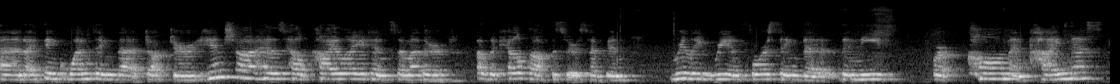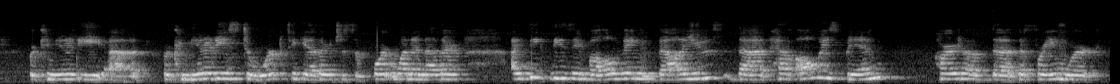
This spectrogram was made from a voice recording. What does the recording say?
And I think one thing that Dr. Hinshaw has helped highlight and some other public health officers have been really reinforcing the, the need for calm and kindness for community uh, for communities to work together to support one another. I think these evolving values that have always been part of the, the framework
